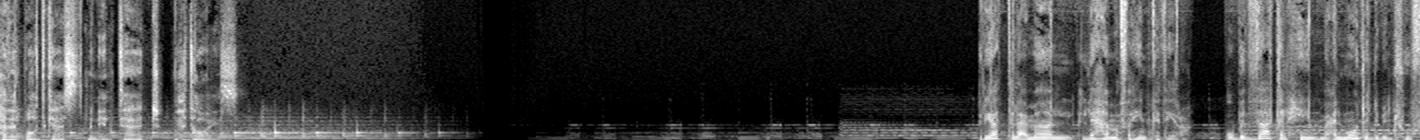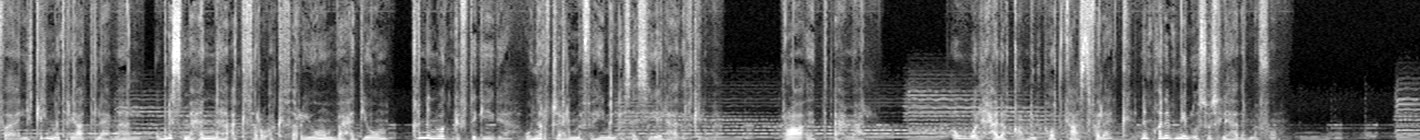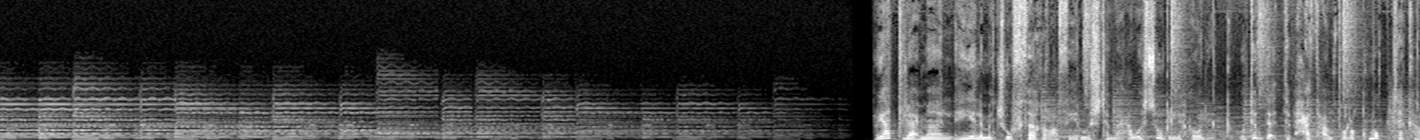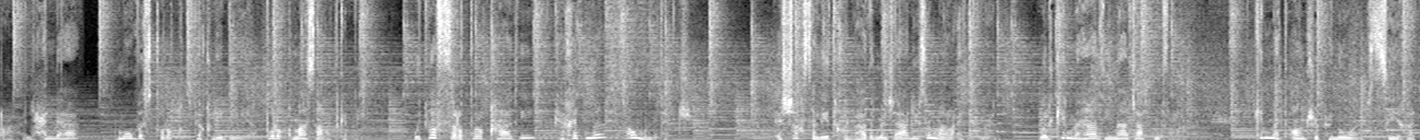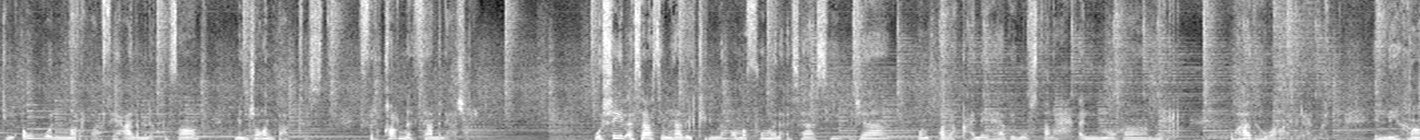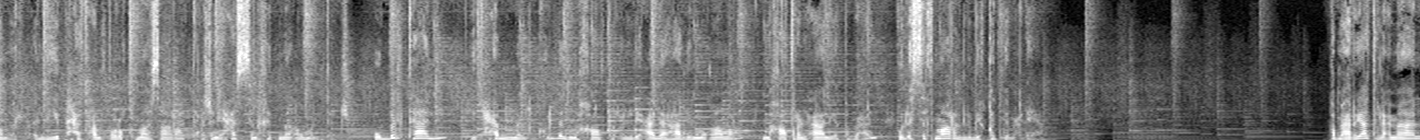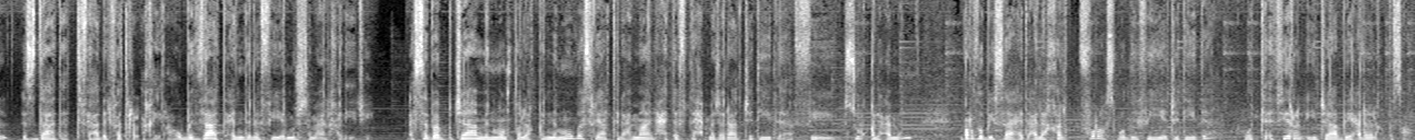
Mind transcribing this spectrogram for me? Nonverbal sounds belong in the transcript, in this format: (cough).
هذا البودكاست من إنتاج محتويس. ريادة الأعمال لها مفاهيم كثيرة وبالذات الحين مع الموجة اللي بنشوفها لكلمة ريادة الأعمال وبنسمع عنها أكثر وأكثر يوم بعد يوم. خلنا نوقف دقيقة ونرجع للمفاهيم الأساسية لهذه الكلمة. رائد أعمال. أول حلقة من بودكاست فلك نبغى نبني الأسس لهذا المفهوم. ريادة الأعمال هي لما تشوف ثغرة في المجتمع أو السوق اللي حولك وتبدأ تبحث عن طرق مبتكرة لحلها مو بس طرق تقليدية طرق ما صارت قبل وتوفر الطرق هذه كخدمة أو منتج. الشخص اللي يدخل بهذا المجال يسمى رائد أعمال والكلمة هذه ما جات من فراغ. كلمة entrepreneur صيغت لأول مرة في عالم الاقتصاد من جون بابتست في القرن الثامن عشر. والشيء الأساسي من هذه الكلمة ومفهومها الأساسي جاء وانطلق عليها بمصطلح المغامر وهذا هو رائد الأعمال. اللي يغامر اللي يبحث عن طرق ما صارت عشان يحسن خدمة أو منتج. وبالتالي يتحمل كل المخاطر اللي على هذه المغامرة المخاطر العالية طبعا والاستثمار اللي بيقدم عليها. طبعا ريادة الأعمال ازدادت في هذه الفترة الأخيرة وبالذات عندنا في المجتمع الخليجي. السبب جاء من منطلق أنه مو بس ريادة الأعمال حتفتح مجالات جديدة في سوق العمل برضو بيساعد على خلق فرص وظيفية جديدة والتأثير الإيجابي على الاقتصاد.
